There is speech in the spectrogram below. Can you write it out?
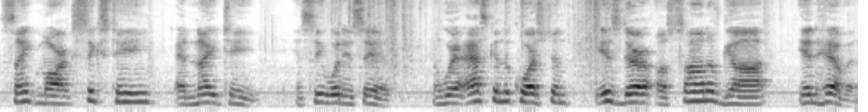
St. Mark 16 and 19 and see what it says. And we're asking the question, is there a son of God in heaven?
